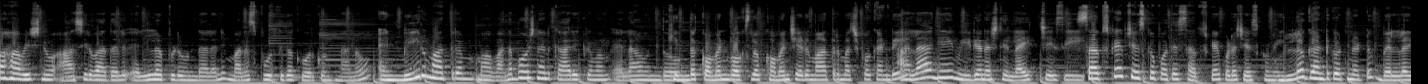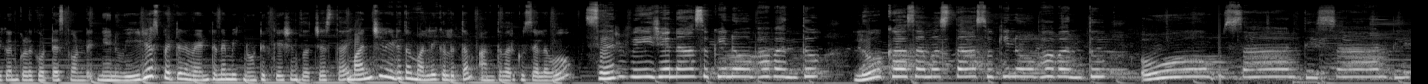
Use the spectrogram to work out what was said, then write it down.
మహావిష్ణువు ఆశీర్వాదాలు ఎల్లప్పుడూ ఉండాలని మనస్ఫూర్తిగా కోరుకుంటున్నాను. అండ్ మీరు మాత్రం మా వన భోజనాల కార్యక్రమం ఎలా ఉందో కింద కామెంట్ బాక్స్లో కామెంట్ చేయడం మాత్రం మర్చిపోకండి. అలాగే వీడియో నచ్చితే లైక్ చేసి సబ్స్క్రైబ్ చేసుకోకపోతే సబ్స్క్రైబ్ కూడా చేసుకుని ఇల్లు గంట కొట్టినట్టు బెల్ ఐకాన్ కూడా కొట్టేసుకోండి. నేను వీడియోస్ పెట్టిన వెంటనే మీకు నోటిఫికేషన్స్ వచ్చేస్తాయి. మంచి వీడియోతో మళ్ళీ కలుద్దాం. అంతవరకు సెలవు. సర్వే జనా సుఖినో భవంతు. లోకా సమస్త సుఖినో భవంతు. ఓం శాంతి శాంతి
